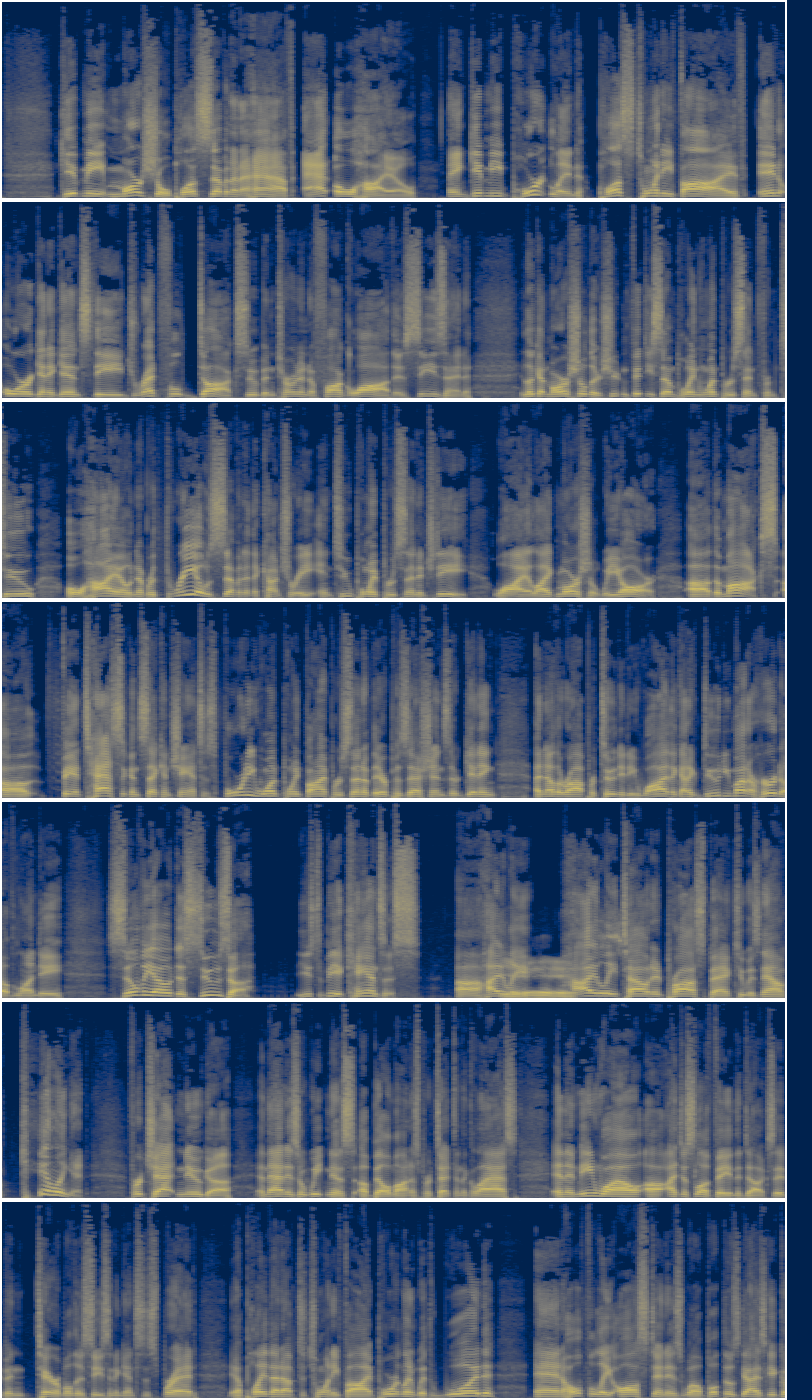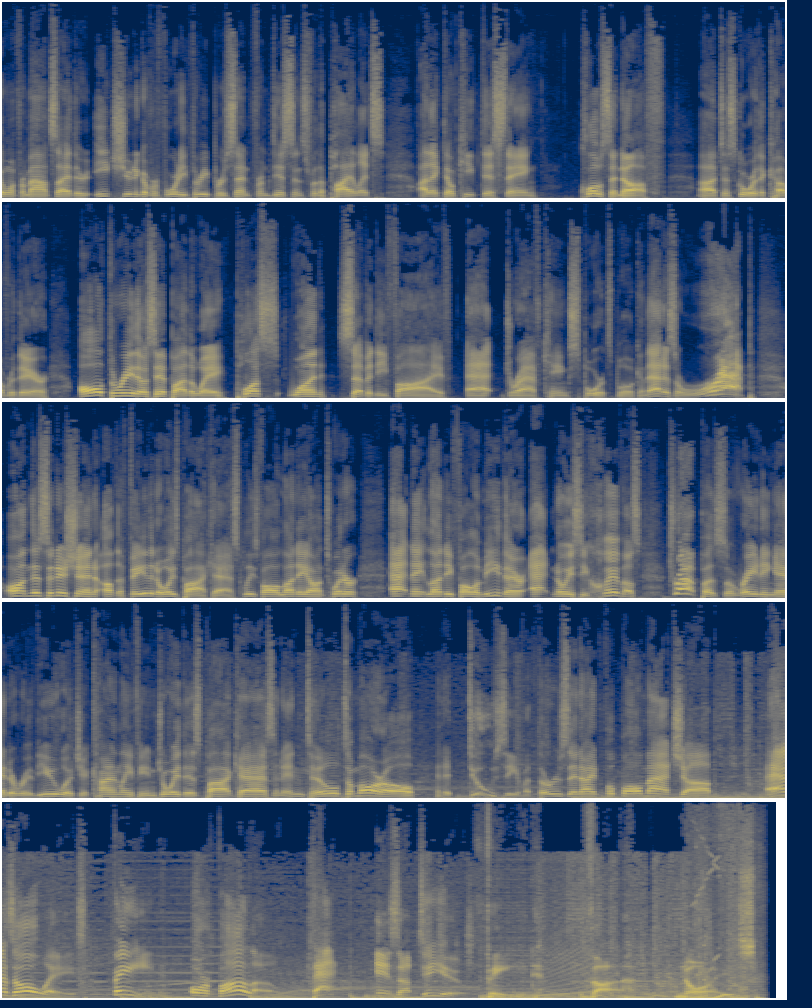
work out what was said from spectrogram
Give me Marshall plus seven and a half at Ohio and give me Portland plus 25 in Oregon against the dreadful Ducks who have been turned into Fagua this season. You look at Marshall, they're shooting 57.1% from two. Ohio, number 307 in the country in two point percentage D. Why I like Marshall? We are. Uh, the Mocs, uh, fantastic in second chances. 41.5% of their possessions, they're getting another opportunity. Why? They got a dude you might have heard of, Lundy. Silvio De Souza used to be a Kansas, uh, highly Yes. highly touted prospect who is now killing it for Chattanooga, and that is a weakness of Belmont is protecting the glass. And then meanwhile, uh, I just love fading the Ducks. They've been terrible this season against the spread. You know, play that up to 25. Portland with Wood. And hopefully Austin as well. Both those guys get going from outside. They're each shooting over 43% from distance for the Pilots. I think they'll keep this thing close enough uh, to score the cover there. All three of those hit, by the way, plus 175 at DraftKings Sportsbook. And that is a wrap on this edition of the Fade That Always podcast. Please follow Lundy on Twitter at Nate Lundy. Follow me there at Noisy Huevos. Drop us a rating and a review, would you kindly, if you enjoy this podcast. And until tomorrow, and a doozy of a Thursday night football matchup, as always, fade or follow. That is up to you. Fade the noise.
